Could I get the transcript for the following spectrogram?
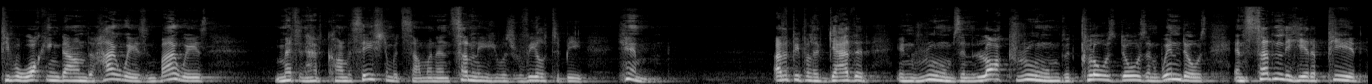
People walking down the highways and byways met and had conversation with someone, and suddenly he was revealed to be him. Other people had gathered in rooms, in locked rooms with closed doors and windows, and suddenly he had appeared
